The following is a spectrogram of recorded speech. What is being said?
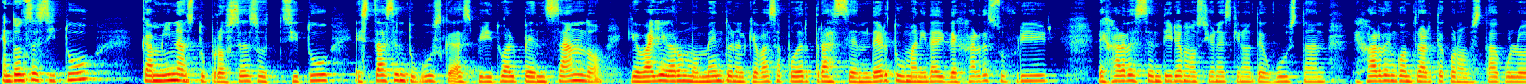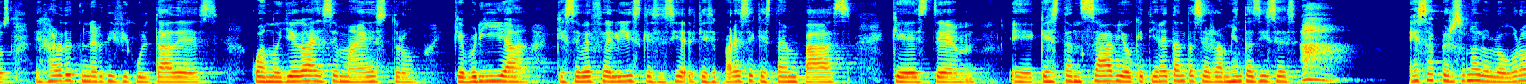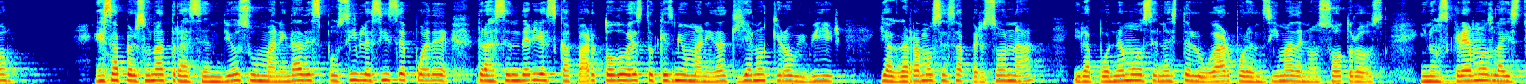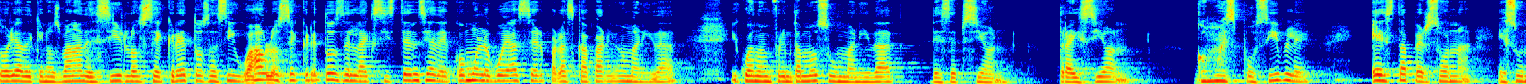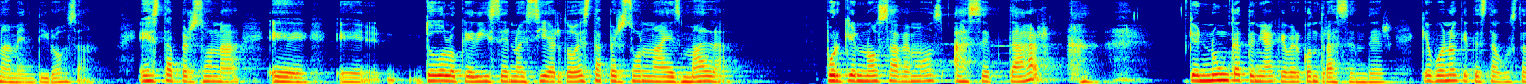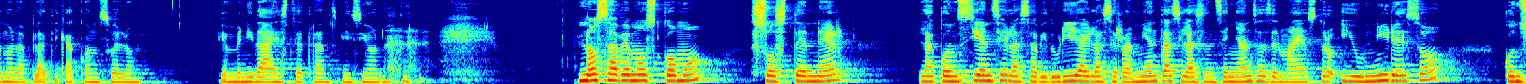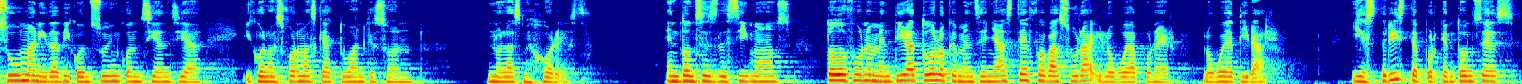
Entonces, si tú caminas tu proceso, si tú estás en tu búsqueda espiritual pensando que va a llegar un momento en el que vas a poder trascender tu humanidad y dejar de sufrir, dejar de sentir emociones que no te gustan, dejar de encontrarte con obstáculos, dejar de tener dificultades, cuando llega ese maestro que brilla, que se ve feliz, que se, que se parece que está en paz, que, este, eh, que es tan sabio, que tiene tantas herramientas, dices, ¡Ah! esa persona lo logró esa persona trascendió su humanidad. Es posible, sí se puede trascender y escapar todo esto que es mi humanidad, que ya no quiero vivir. Y agarramos a esa persona y la ponemos en este lugar por encima de nosotros y nos creemos la historia de que nos van a decir los secretos así, wow, los secretos de la existencia de cómo le voy a hacer para escapar mi humanidad. Y cuando enfrentamos su humanidad, decepción, traición. ¿Cómo es posible? Esta persona es una mentirosa. Esta persona, eh, eh, todo lo que dice no es cierto, esta persona es mala, porque no sabemos aceptar que nunca tenía que ver con trascender. Qué bueno que te está gustando la plática, Consuelo. Bienvenida a esta transmisión. No sabemos cómo sostener la conciencia y la sabiduría y las herramientas y las enseñanzas del maestro y unir eso con su humanidad y con su inconsciencia y con las formas que actúan que son no las mejores. Entonces decimos, todo fue una mentira, todo lo que me enseñaste fue basura y lo voy a poner, lo voy a tirar. Y es triste porque entonces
